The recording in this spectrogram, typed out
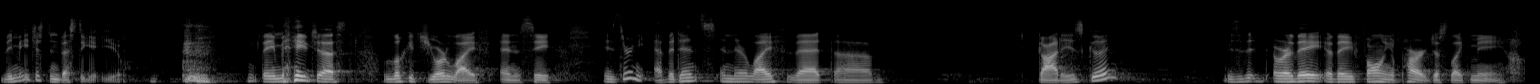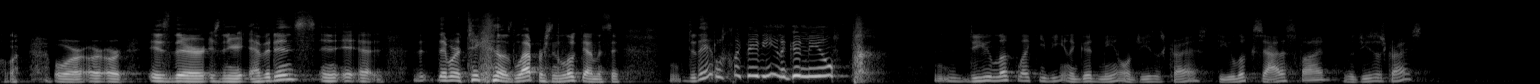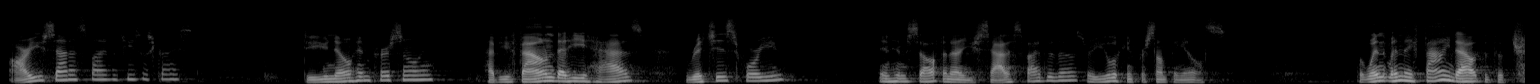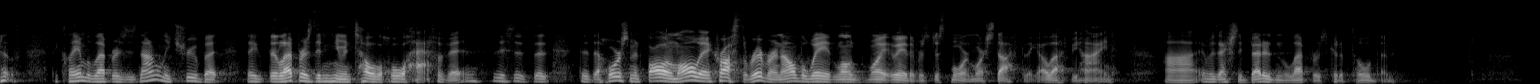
they may just investigate you. they may just look at your life and see is there any evidence in their life that uh, God is good? Is it, or are they, are they falling apart just like me? or, or, or, is, there, is there any evidence? In, uh, they were taking those lepers and looked at them and said, Do they look like they've eaten a good meal? Do you look like you've eaten a good meal of Jesus Christ? Do you look satisfied with Jesus Christ? Are you satisfied with Jesus Christ? Do you know him personally? Have you found that he has riches for you? in himself? And are you satisfied with those? Or are you looking for something else? But when, when they find out that the, the claim of lepers is not only true, but they, the lepers didn't even tell the whole half of it. This is the, the, the horsemen followed them all the way across the river, and all the way along the way, there was just more and more stuff that got left behind. Uh, it was actually better than the lepers could have told them.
